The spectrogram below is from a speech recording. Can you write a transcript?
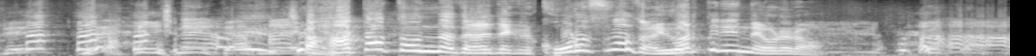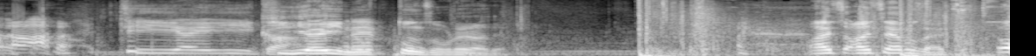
絶対にじゃあ、旗取んなって言われたけど、殺すなとは言われてねえんだよ、俺ら。TIE か TI 乗っとんぞ、俺らで。あいつ、あいつやろうぜ、あいつ。お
